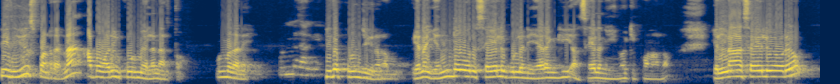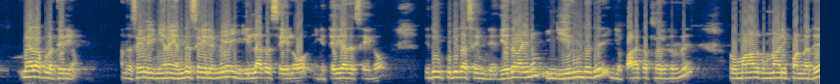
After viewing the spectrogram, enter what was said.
நீ இது யூஸ் பண்ணுறன்னா அப்போ அறிவு கூர்மை இல்லைன்னு அர்த்தம். உண்மைதானே. இதை புரிஞ்சுக்கணும். நம்ம ஏன்னா எந்த ஒரு செயலுக்குள்ள நீ இறங்கி அந்த செயலை நீ நோக்கி போனாலும் எல்லா செயலையோடையும் மேலாப்புல தெரியும். அந்த செயல் இங்கே ஏன்னா எந்த செயலுமே இங்கே இல்லாத செயலோ இங்கே தெரியாத செயலோ எதுவும் புதிதாக செய்ய முடியாது. எதாயினும் இங்கே இருந்தது இங்கே பழக்கத்தில் இருக்கிறது ரொம்ப நாளுக்கு முன்னாடி பண்ணது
